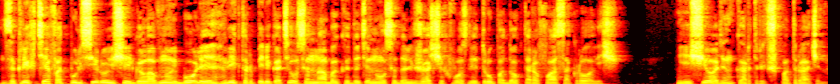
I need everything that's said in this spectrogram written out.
Закряхтев от пульсирующей головной боли, Виктор перекатился на бок и дотянулся до лежащих возле трупа доктора Фа сокровищ. Еще один картридж потрачен.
